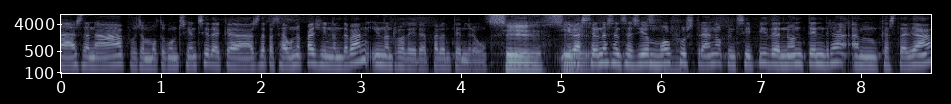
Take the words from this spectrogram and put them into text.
has d'anar doncs, amb molta consciència de que has de passar una pàgina endavant i una enrere per entendre-ho. Sí, sí. I va ser una sensació molt frustrant al principi de no entendre en castellà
